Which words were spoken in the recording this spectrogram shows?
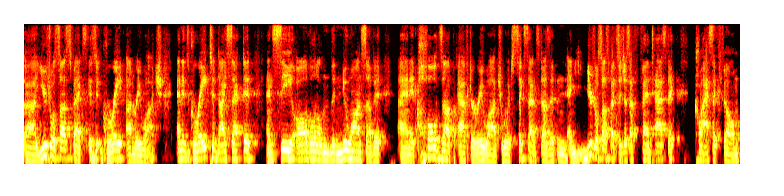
uh, Usual Suspects is great on rewatch, and it's great to dissect it and see all the little the nuance of it, and it holds up after rewatch, which Sixth Sense does it, and, and Usual Suspects is just a fantastic classic film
